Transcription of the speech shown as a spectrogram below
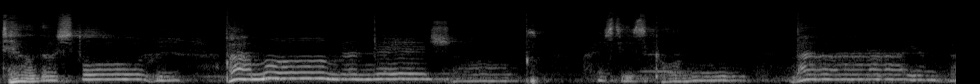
Tell the story among the nations. Christ is coming by and by.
